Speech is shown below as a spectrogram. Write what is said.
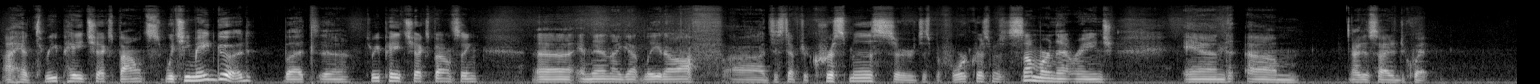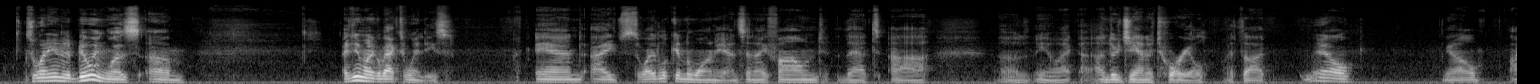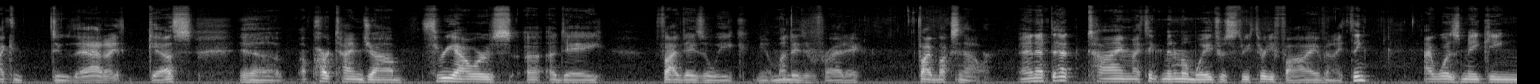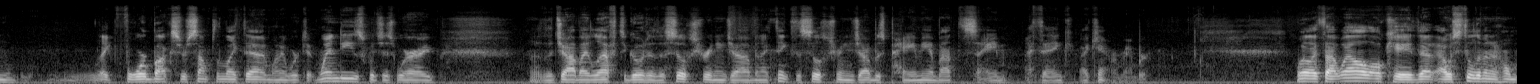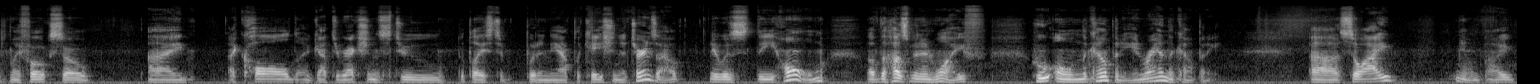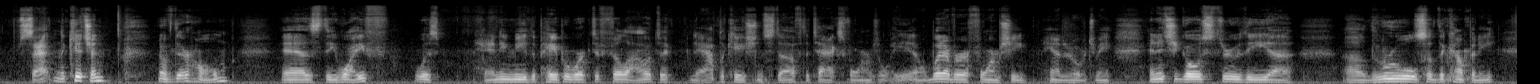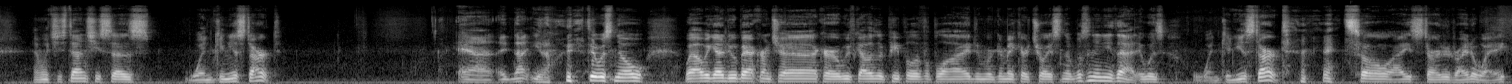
I had three paychecks bounce, which he made good, but uh, three paychecks bouncing. Uh, and then I got laid off uh, just after Christmas or just before Christmas, somewhere in that range. And um, I decided to quit. So what I ended up doing was um, I didn't want to go back to Wendy's. And I so I looked in the want ads and I found that uh, uh, you know I, under janitorial I thought well you know, I can do that, I guess. Uh, a part-time job, three hours a, a, day, five days a week. You know, Monday to Friday, five bucks an hour. And at that time, I think minimum wage was three thirty-five, and I think I was making like four bucks or something like that when I worked at Wendy's, which is where I. Uh, the job I left to go to the silk screening job, and I think the silk screening job was paying me about the same. I think I can't remember. Well, I thought, well, okay, that I was still living at home with my folks, so I I called, I got directions to the place to put in the application. It turns out it was the home of the husband and wife who owned the company and ran the company. Uh, so I, you know, I sat in the kitchen of their home as the wife was handing me the paperwork to fill out, the, the, application stuff, the tax forms, you know, whatever form she handed over to me, and then she goes through the uh, uh, the rules of the company, and when she's done, she says, "When can you start?" And not, you know, there was no, well, we got to do a background check, or we've got other people have applied, and we're gonna make our choice. And there wasn't any of that. It was, when can you start? so I started right away,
